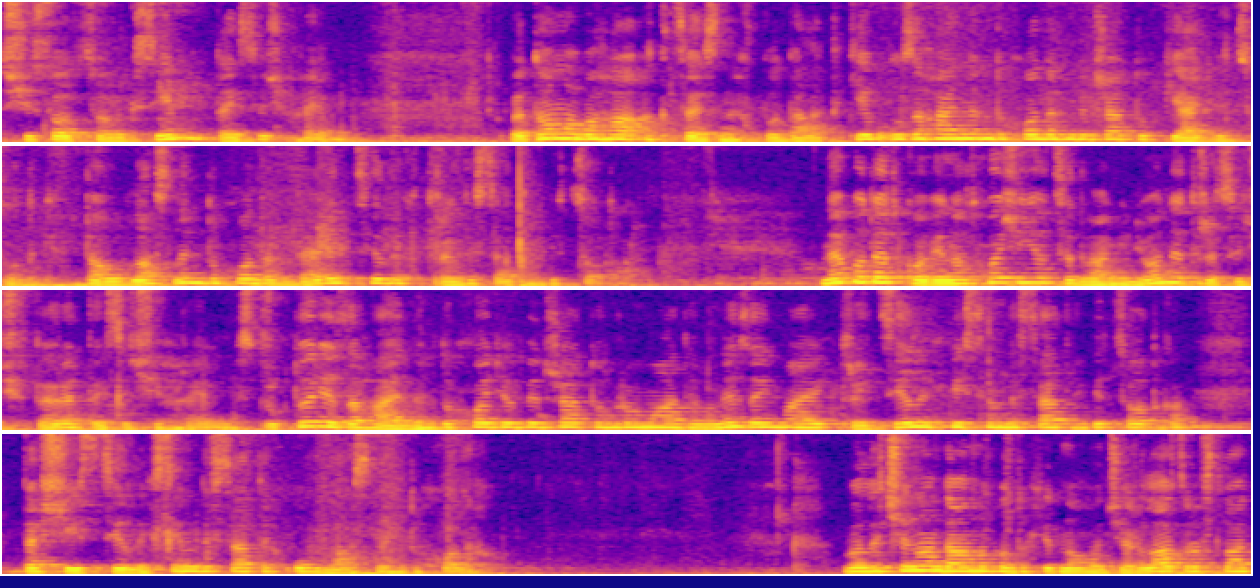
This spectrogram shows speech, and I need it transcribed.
647 тисяч гривень. Питома вага акцизних податків у загальних доходах бюджету 5% та у власних доходах 9,3%. Неподаткові надходження це 2 мільйони 34 тисячі гривень. В структурі загальних доходів бюджету громади вони займають 3,8% та 6,7% у власних доходах. Величина даного дохідного джерела зросла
